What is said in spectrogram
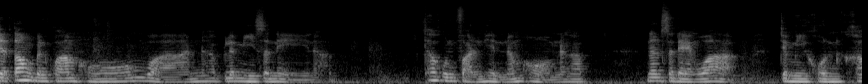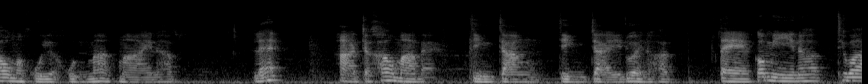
จะต้องเป็นความหอมหวานนะครับ และมีเสน่ห์นะครับ ถ้าคุณฝันเห็นน้ำหอมนะครับ นั่นแสดงว่าจะมีคนเข้ามาคุยกับคุณมากมายนะครับ และอาจจะเข้ามาแบบจริงจังจริงใจด้วยนะครับ แต่ก็มีนะครับที่ว่า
